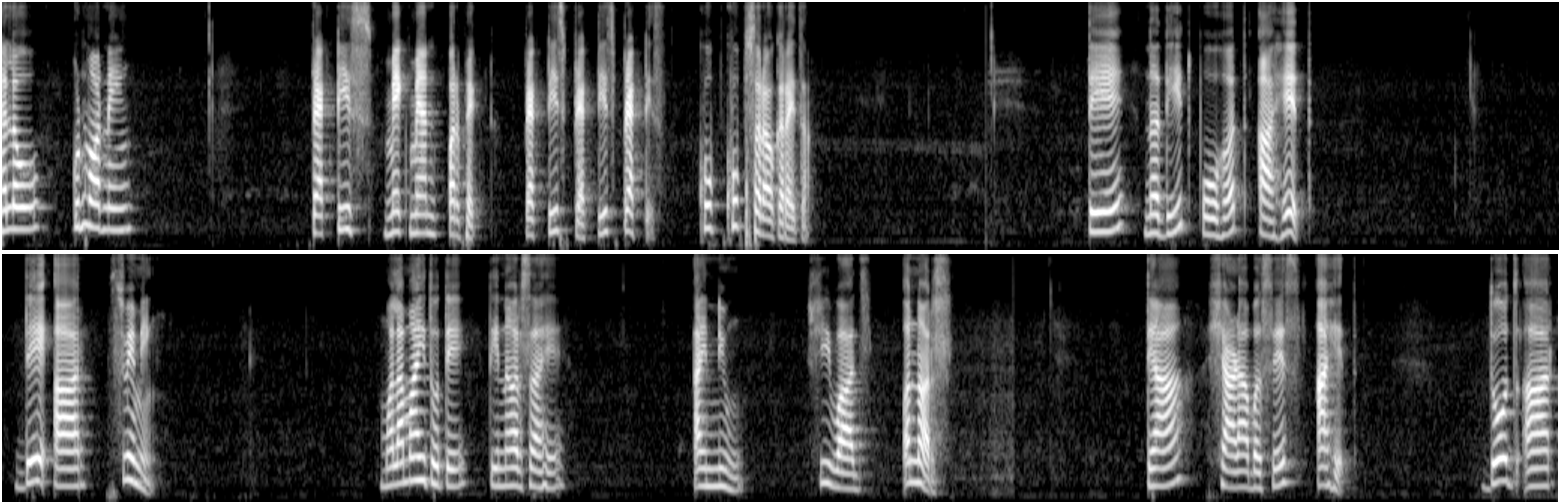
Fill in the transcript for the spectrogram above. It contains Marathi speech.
Hello good morning practice make man perfect practice practice practice खूप खूप सराव करायचा. ते नदीत पोहत आहेत. दे आर स्विमिंग मला माहीत होते ती नर्स आहे. I new. She was a nurse त्या शाळा बसेस आहेत. Those are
